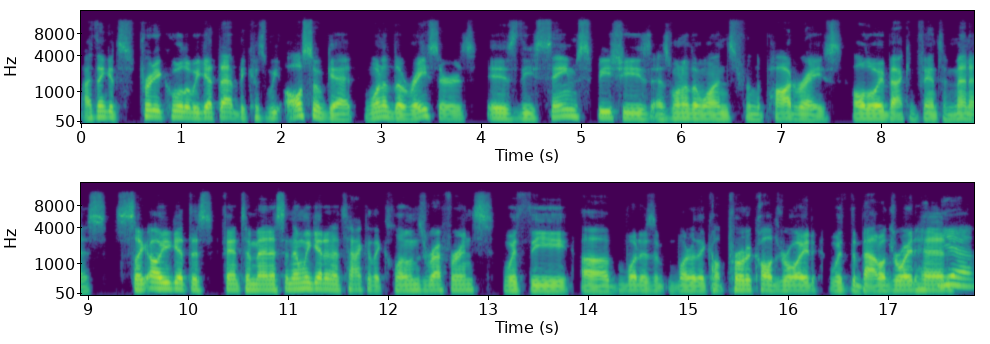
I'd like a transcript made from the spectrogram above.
I think it's pretty cool that we get that because we also get one of the racers is the same species as one of the ones from the pod race all the way back in Phantom Menace. It's like, oh, you get this Phantom Menace, and then we get an Attack of the Clones reference with the uh, what is it? What are they called? Protocol droid with the battle droid head. yeah.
